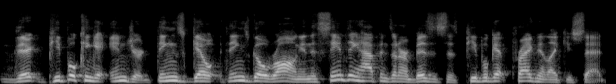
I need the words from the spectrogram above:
there people can get injured. Things go things go wrong. And the same thing happens in our businesses. People get pregnant like you said.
